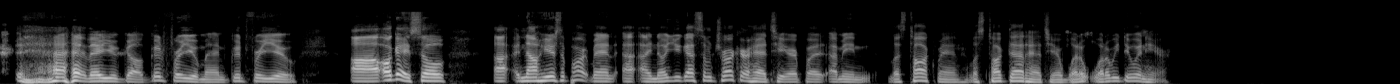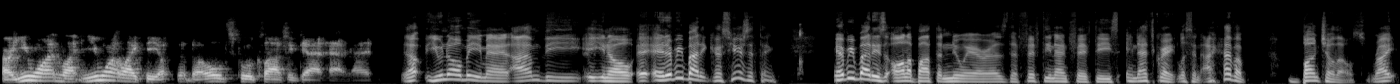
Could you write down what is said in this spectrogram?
there you go. Good for you, man. Good for you. Uh, okay, so uh, now here's the part, man. I, I know you got some trucker heads here, but I mean, let's talk, man. Let's talk dad heads here. What what are we doing here? Are you want like you want like the the old school classic dad hat, right? Yep, you know me, man. I'm the you know, and everybody because here's the thing. Everybody's all about the new eras, the 5950s, and that's great. Listen, I have a bunch of those, right?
